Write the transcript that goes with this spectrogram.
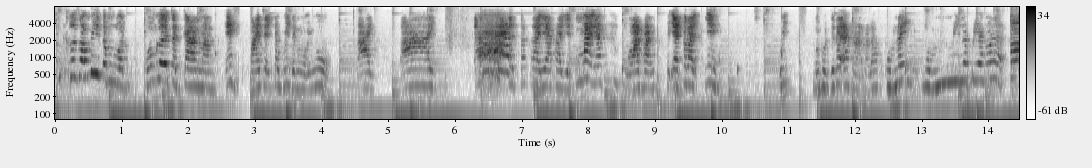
มันคือซอมบี้ตำรวจ ผมเลยจัดการมัน เอ๊ะตายใจซอมบี้ตำรวจง่ตายตายอ้ายตะขายยาขายเย็ดไม่นะว่าทางไปแอกก็ได้นี่อุ้ยเหมือนผมจะได้อาหารมาแล้ว ผมได้ผมมีระเบียงแล้วแหละก็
